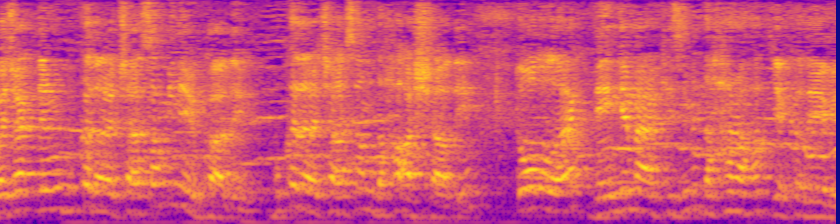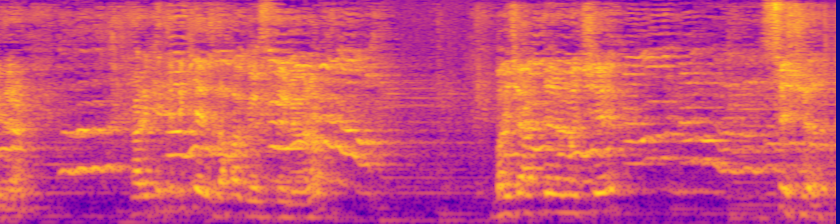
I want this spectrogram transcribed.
bacaklarımı bu kadar açarsam yine yukarıdayım. Bu kadar açarsam daha aşağıdayım. Doğal olarak denge merkezimi daha rahat yakalayabilirim. Hareketi bir kez daha gösteriyorum. Bacaklarım açık, sıçradım.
